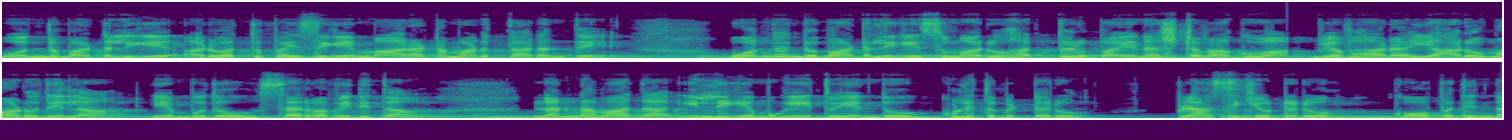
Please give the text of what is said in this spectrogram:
ಒಂದು ಬಾಟಲಿಗೆ ಅರವತ್ತು ಪೈಸೆಗೆ ಮಾರಾಟ ಮಾಡುತ್ತಾರಂತೆ. ಒಂದೊಂದು ಬಾಟಲಿಗೆ ಸುಮಾರು ಹತ್ತು ರೂಪಾಯಿ ನಷ್ಟವಾಗುವ ವ್ಯವಹಾರ ಯಾರೂ ಮಾಡುವುದಿಲ್ಲ ಎಂಬುದು ಸರ್ವವಿದಿತ. ನನ್ನ ವಾದ ಇಲ್ಲಿಗೆ ಮುಗಿಯಿತು ಎಂದು ಕುಳಿತು ಬಿಟ್ಟರು ಪ್ರಾಸಿಕ್ಯೂಟರು ಕೋಪದಿಂದ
